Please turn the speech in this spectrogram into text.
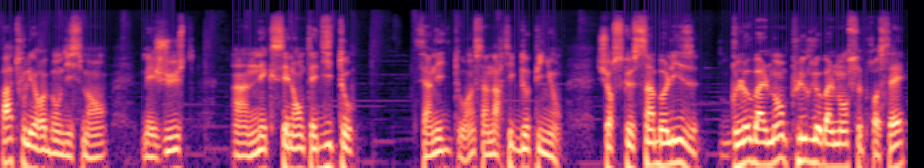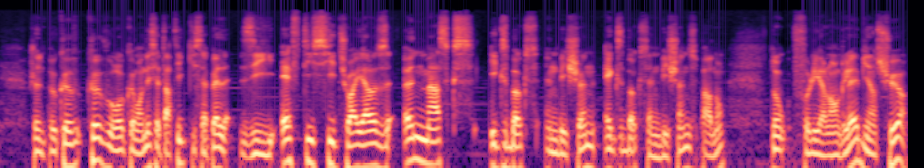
pas tous les rebondissements, mais juste un excellent édito, c'est un édito, hein, c'est un article d'opinion, sur ce que symbolise globalement, plus globalement ce procès, je ne peux que, vous recommander cet article qui s'appelle The FTC Trials Unmasks Xbox Ambition, Xbox Ambitions, pardon. Donc, faut lire l'anglais, bien sûr.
